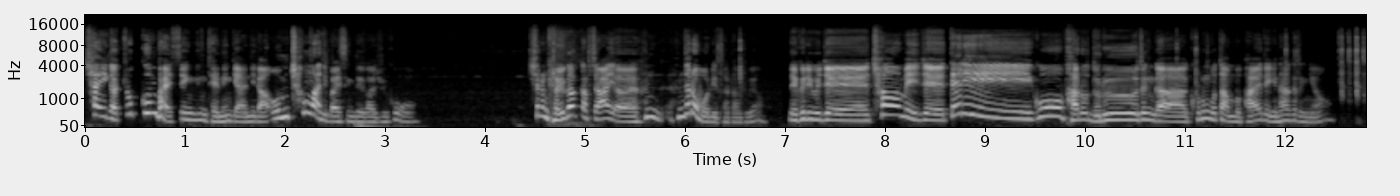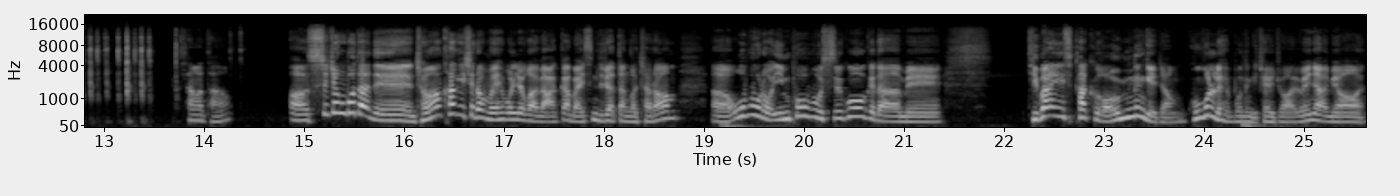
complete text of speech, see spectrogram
차이가 조금 발생되는 게 아니라 엄청 많이 발생돼가지고 실은 결과값을 아예 흔, 흔들어 버리더라고요. 네 그리고 이제 처음에 이제 때리고 바로 누르든가 그런 것도 한번 봐야 되긴 하거든요. 상하탑. 어, 수정보다는 정확하게 실험을 해보려고 하면 아까 말씀드렸던 것처럼 어, 오브로 인포브 쓰고 그 다음에 디바인 스파크가 없는 계정 그걸로 해보는 게 제일 좋아요. 왜냐하면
